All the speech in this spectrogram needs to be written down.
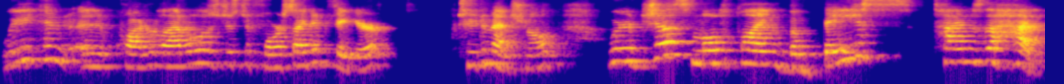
we can, and quadrilateral is just a four-sided figure, two-dimensional. We're just multiplying the base times the height.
